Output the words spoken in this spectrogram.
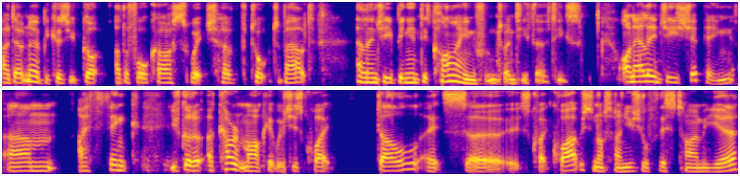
I don't know because you've got other forecasts which have talked about LNG being in decline from 2030s. On LNG shipping, um, I think you've got a, a, current market which is quite dull. It's uh, it's quite quiet, which is not unusual for this time of year.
